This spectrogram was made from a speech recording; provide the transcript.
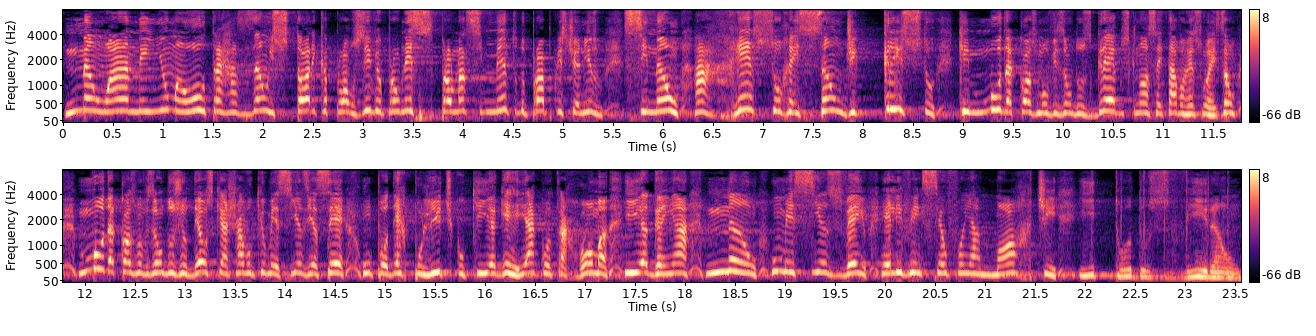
Não há nenhuma outra razão histórica plausível para o, nascimento do próprio cristianismo, senão a ressurreição de Cristo que muda a cosmovisão dos gregos que não aceitavam a ressurreição, muda a cosmovisão dos judeus que achavam que o Messias ia ser um poder político que ia guerrear contra Roma e ia ganhar. Não, o Messias veio, ele venceu foi a morte e todos viram.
